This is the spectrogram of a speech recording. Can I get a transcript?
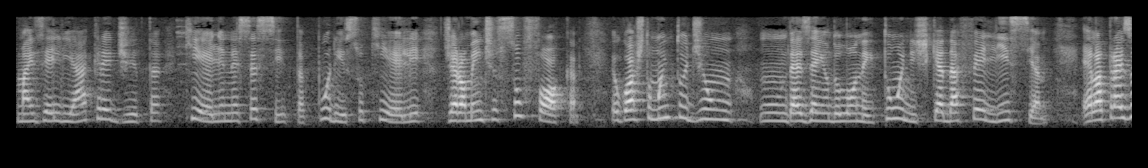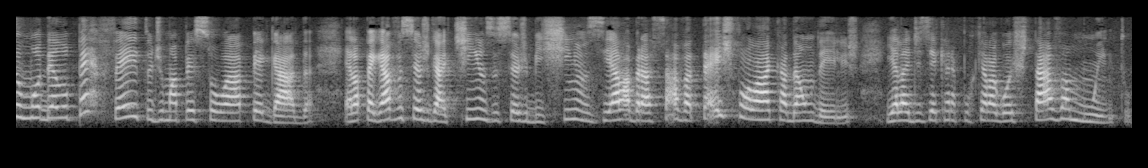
mas ele acredita que ele necessita. Por isso que ele geralmente sufoca. Eu gosto muito de um, um desenho do Looney Tunes que é da Felícia. Ela traz o um modelo perfeito de uma pessoa apegada. Ela pegava os seus gatinhos, os seus bichinhos e ela abraçava até esfolar cada um deles. E ela dizia que era porque ela gostava muito.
